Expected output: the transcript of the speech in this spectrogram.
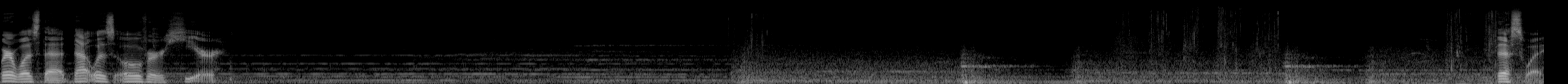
Where was that? That was over here. This way.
